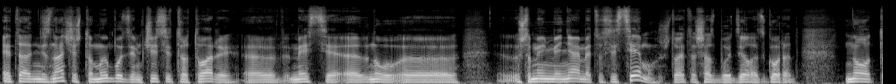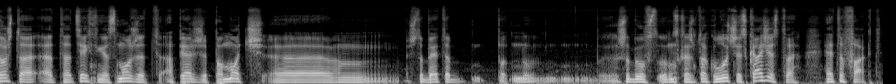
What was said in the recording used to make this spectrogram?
Это не значит, что мы будем чистить тротуары э, вместе, э, ну, э, что мы меняем эту систему, что это сейчас будет делать город. Но то, что эта техника сможет, опять же, помочь, э, чтобы это, ну, чтобы, ну, скажем так, улучшить качество, это факт.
